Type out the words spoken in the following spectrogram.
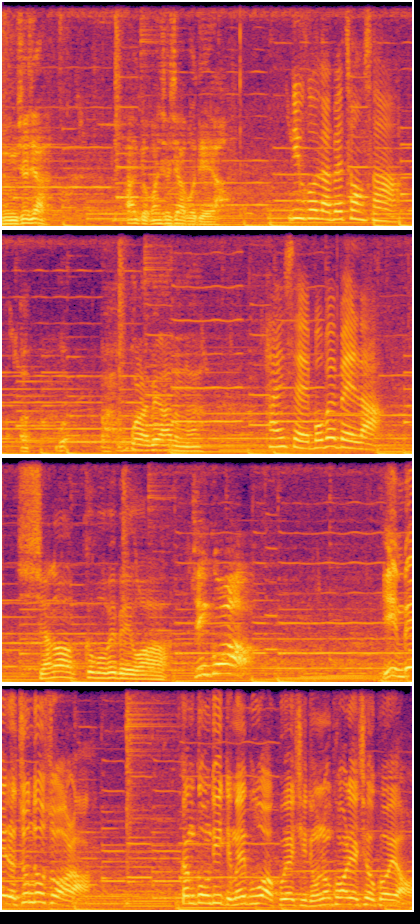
杨小姐，啊，玉环小姐无伫啊？你过来要创啥？啊，我啊，我来买阿两啊。歹势，无要买啦。是安怎，佫无要买我？金瓜，伊唔买就准都煞啦。敢讲你伫尾母啊，规个市场拢看你笑亏哦。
